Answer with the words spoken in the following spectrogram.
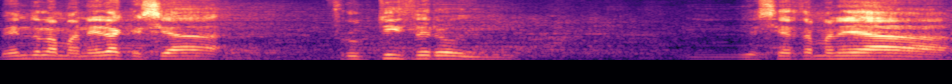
viendo la manera que sea fructífero y, de cierta manera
